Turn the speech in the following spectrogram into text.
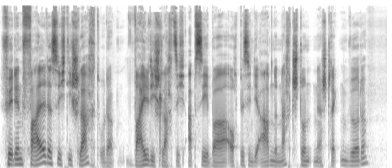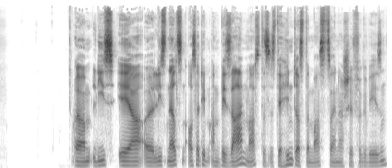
Für den Fall, dass sich die Schlacht oder weil die Schlacht sich absehbar auch bis in die Abend- und Nachtstunden erstrecken würde, ähm, ließ er, äh, ließ Nelson außerdem am Besanmast, das ist der hinterste Mast seiner Schiffe gewesen,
